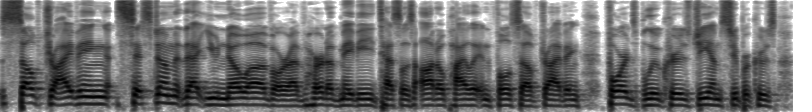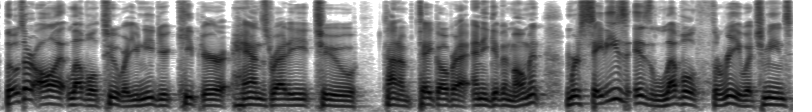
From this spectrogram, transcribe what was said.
self-driving system that you know of or have heard of maybe Tesla's autopilot and full self-driving, Ford's Blue Cruise, GM Super Cruise, those are all at level 2 where you need to keep your hands ready to kind of take over at any given moment. Mercedes is level 3, which means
